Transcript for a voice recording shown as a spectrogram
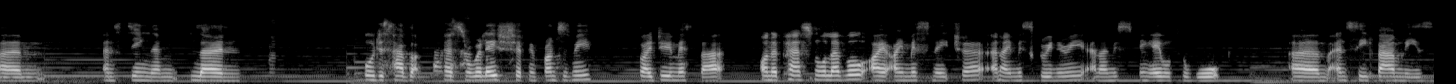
um, and seeing them learn or just have that personal relationship in front of me. So I do miss that. On a personal level, I, I miss nature and I miss greenery and I miss being able to walk um, and see families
